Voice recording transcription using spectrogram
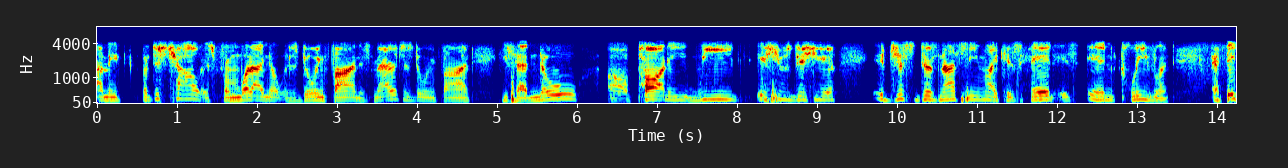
I mean, but this child is, from what I know, is doing fine. His marriage is doing fine. He's had no uh, party weed issues this year. it just does not seem like his head is in Cleveland. If they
